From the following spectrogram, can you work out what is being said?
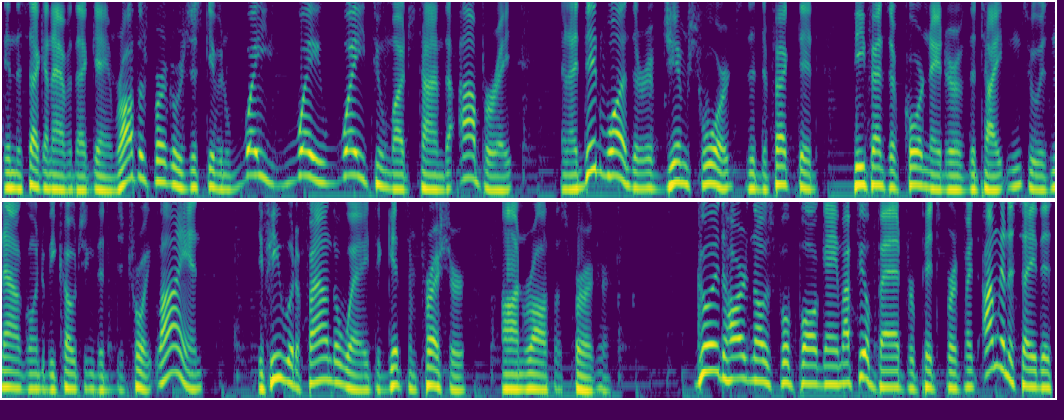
in the second half of that game. Roethlisberger was just given way, way, way too much time to operate. And I did wonder if Jim Schwartz, the defected defensive coordinator of the Titans, who is now going to be coaching the Detroit Lions, if he would have found a way to get some pressure on Roethlisberger. Good, hard-nosed football game. I feel bad for Pittsburgh fans. I'm going to say this.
